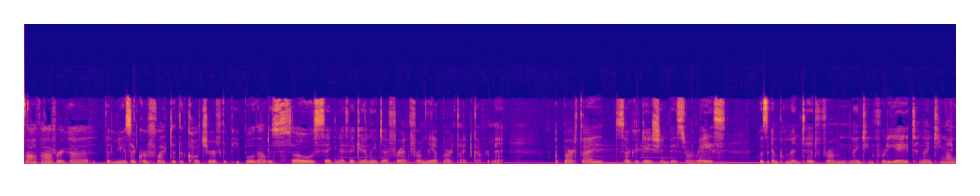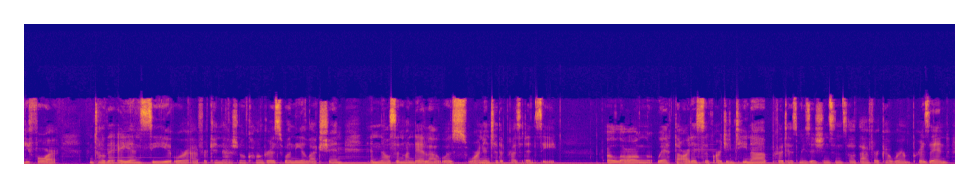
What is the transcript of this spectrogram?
South Africa, the music reflected the culture of the people that was so significantly different from the apartheid government. Apartheid, segregation based on race, was implemented from 1948 to 1994 until the ANC or African National Congress won the election and Nelson Mandela was sworn into the presidency. Along with the artists of Argentina, protest musicians in South Africa were imprisoned,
